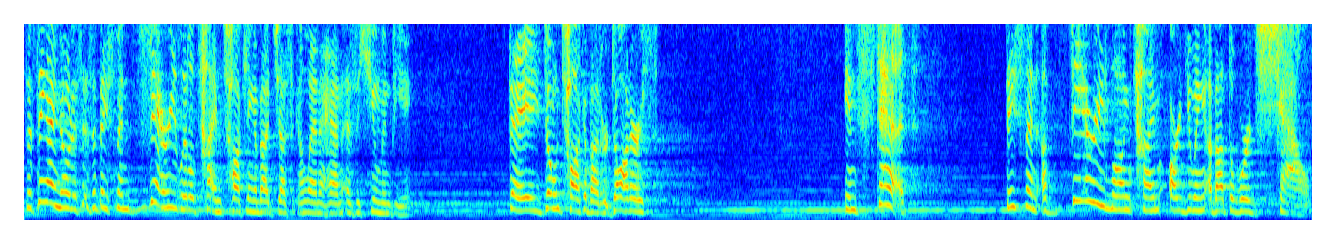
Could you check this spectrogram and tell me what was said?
the thing I notice is that they spend very little time talking about Jessica Lenahan as a human being. They don't talk about her daughters. Instead, they spend a very long time arguing about the word shall,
